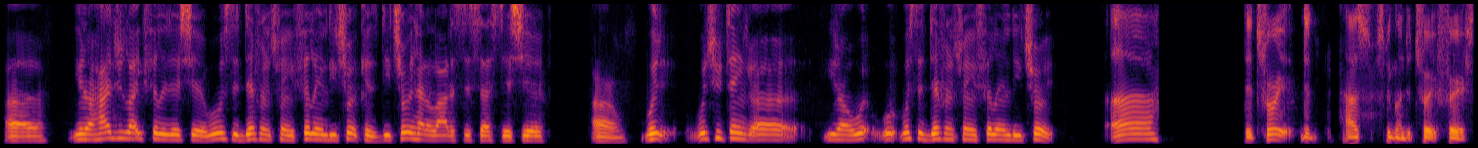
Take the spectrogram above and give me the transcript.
Uh, you know, how'd you like Philly this year? What was the difference between Philly and Detroit? Because Detroit had a lot of success this year. Um, what what you think? Uh, you know, what, what's the difference between Philly and Detroit? Uh, Detroit. I was speaking on Detroit first.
